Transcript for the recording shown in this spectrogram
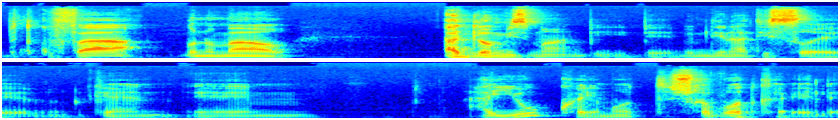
בתקופה, בוא נאמר, עד לא מזמן במדינת ישראל, כן, אמ, היו קיימות שכבות כאלה.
